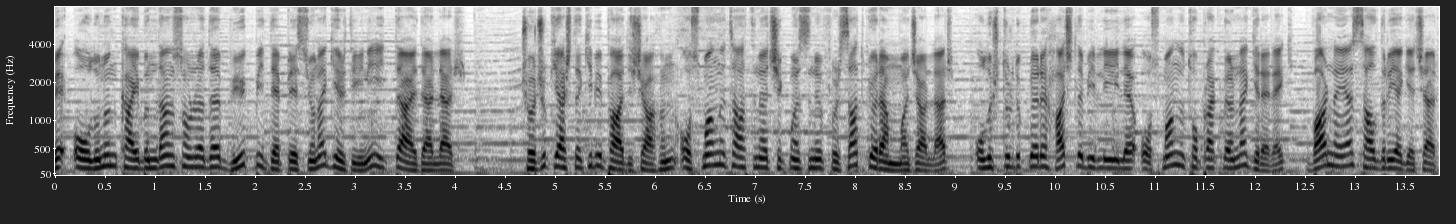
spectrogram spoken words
ve oğlunun kaybından sonra da büyük bir depresyona girdiğini iddia ederler. Çocuk yaştaki bir padişahın Osmanlı tahtına çıkmasını fırsat gören Macarlar, oluşturdukları Haçlı Birliği ile Osmanlı topraklarına girerek Varna'ya saldırıya geçer.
